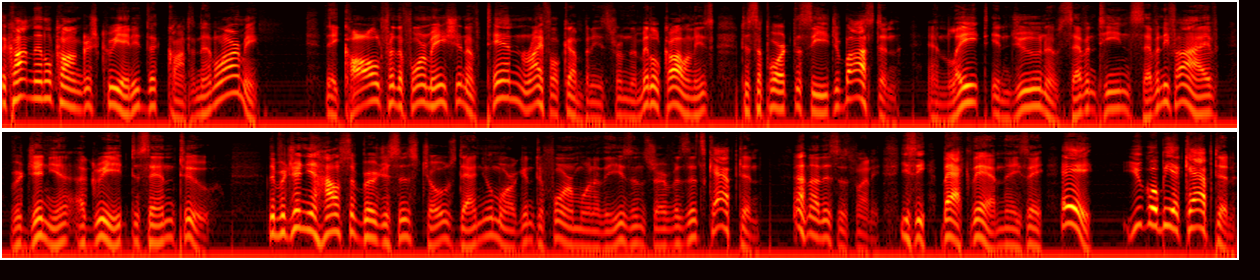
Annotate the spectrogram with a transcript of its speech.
the Continental Congress created the Continental Army. They called for the formation of ten rifle companies from the middle colonies to support the siege of Boston, and late in June of 1775, Virginia agreed to send two. The Virginia House of Burgesses chose Daniel Morgan to form one of these and serve as its captain. now, this is funny. You see, back then, they say, hey, you go be a captain.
